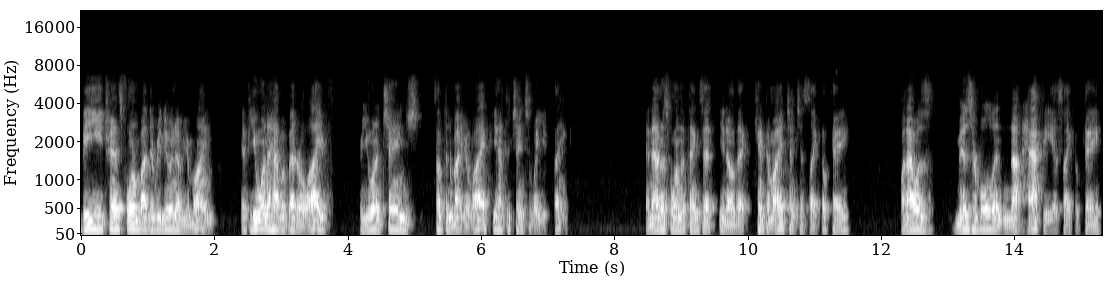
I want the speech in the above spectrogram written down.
be transformed by the renewing of your mind. If you want to have a better life or you want to change something about your life, you have to change the way you think. And that was one of the things that, you know, that came to my attention. It's like, okay, when I was miserable and not happy, it's like, okay,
